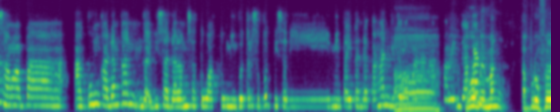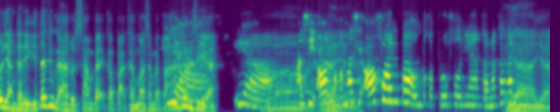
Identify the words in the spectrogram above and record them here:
sama Pak Agung kadang kan nggak bisa dalam satu waktu minggu tersebut bisa dimintai tanda tangan gitu oh. loh Pak oh. Paling nggak oh, kan. memang approval yang dari kita juga harus sampai ke Pak Gama sampai Pak iya. Agung sih ya. Iya, oh, masih on, iya, iya, iya. masih offline Pak untuk approvalnya karena kan iya, iya.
